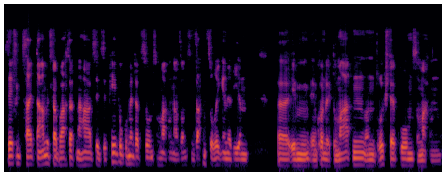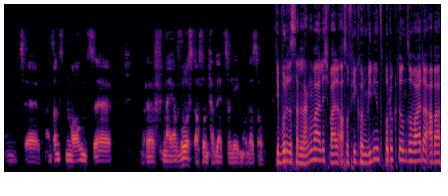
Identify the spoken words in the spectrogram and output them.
sehr viel Zeit damit verbracht hat, eine HACCP-Dokumentation zu machen, ansonsten Sachen zu regenerieren, äh, im, im Konvektomaten und Rückstellproben zu machen und äh, ansonsten morgens, äh, äh, naja, Wurst auf so ein Tablett zu legen oder so. Die wurde das dann langweilig, weil auch so viel Convenience-Produkte und so weiter. Aber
